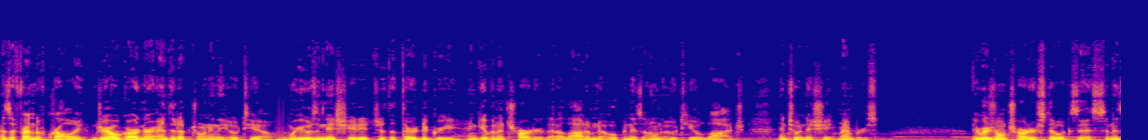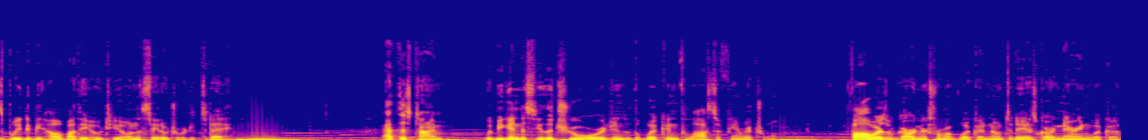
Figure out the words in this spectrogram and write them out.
As a friend of Crowley, Gerald Gardner ended up joining the OTO, where he was initiated to the third degree and given a charter that allowed him to open his own OTO lodge and to initiate members. The original charter still exists and is believed to be held by the OTO in the state of Georgia today. At this time, we begin to see the true origins of the Wiccan philosophy and ritual. Followers of Gardner's form of Wicca, known today as Gardnerian Wicca,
